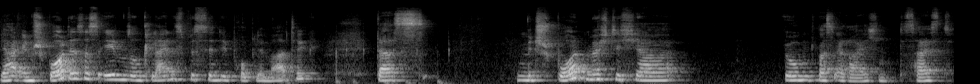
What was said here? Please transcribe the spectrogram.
ja, im Sport ist es eben so ein kleines bisschen die Problematik, dass mit Sport möchte ich ja irgendwas erreichen. Das heißt,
